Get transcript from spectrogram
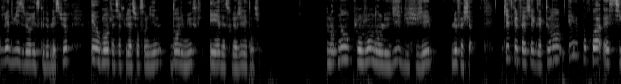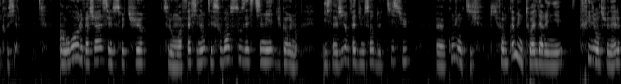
réduisent le risque de blessure et augmentent la circulation sanguine dans les muscles et aident à soulager les tensions. Maintenant, plongeons dans le vif du sujet, le fascia. Qu'est-ce que le fascia exactement et pourquoi est-ce si crucial? En gros, le fascia, c'est une structure, selon moi, fascinante et souvent sous-estimée du corps humain. Il s'agit en fait d'une sorte de tissu euh, conjonctif qui forme comme une toile d'araignée tridimensionnelle,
